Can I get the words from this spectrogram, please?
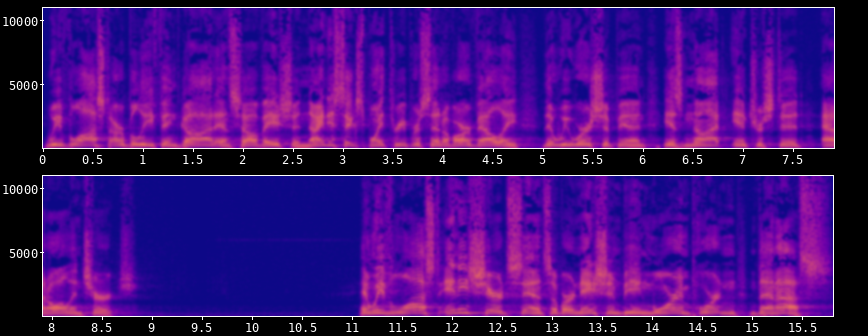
we've lost our belief in God and salvation. 96.3% of our valley that we worship in is not interested at all in church. And we've lost any shared sense of our nation being more important than us.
